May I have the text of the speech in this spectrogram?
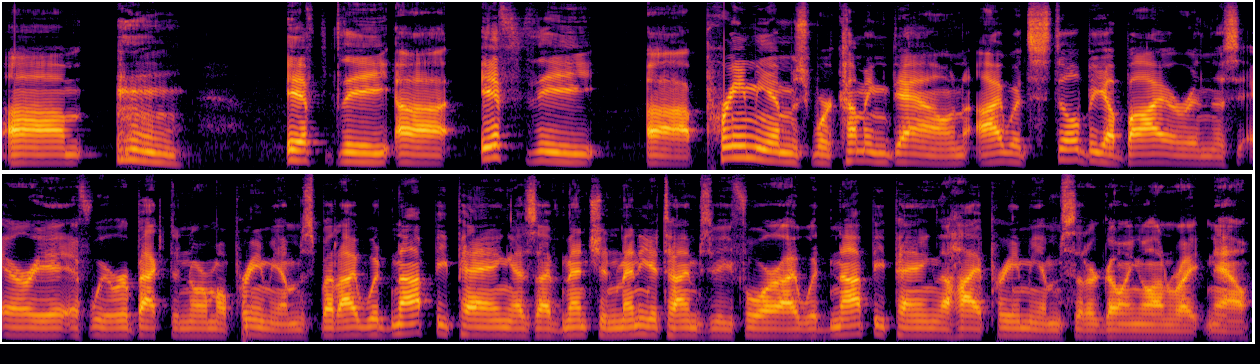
Um, if the uh, if the uh, premiums were coming down, I would still be a buyer in this area if we were back to normal premiums, but I would not be paying, as I've mentioned many a times before, I would not be paying the high premiums that are going on right now.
